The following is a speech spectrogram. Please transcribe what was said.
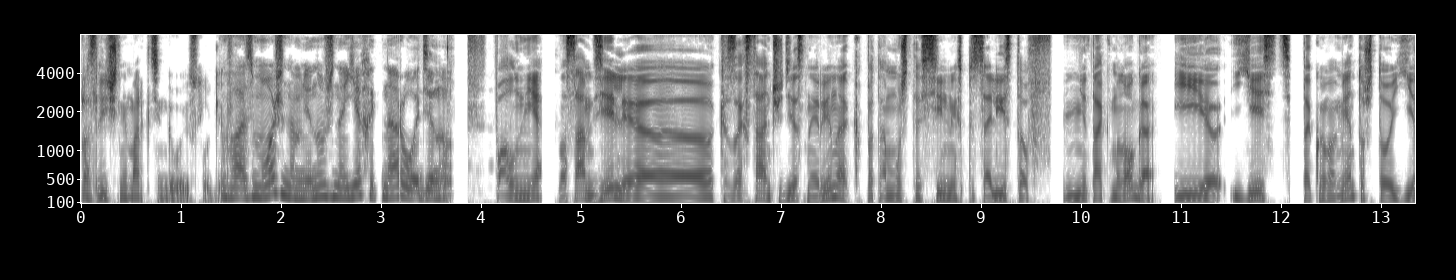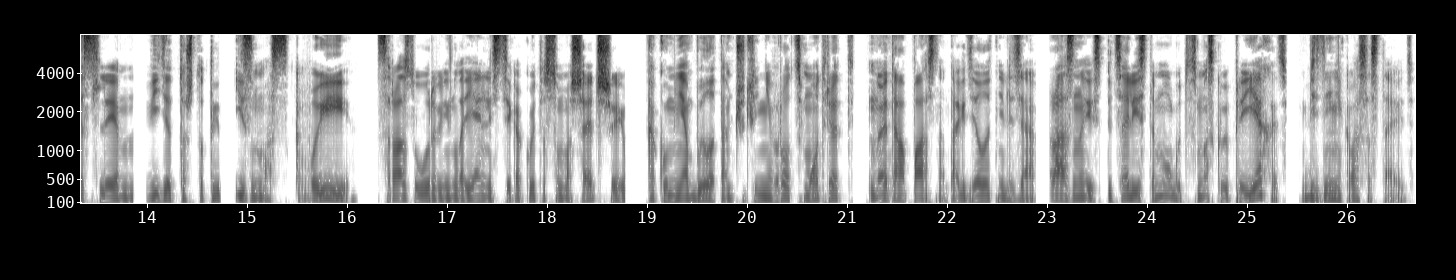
различные маркетинговые услуги. Возможно, мне нужно ехать на родину. Вполне. На самом деле, э, Казахстан чудесный рынок, потому что сильных специалистов не так много. И есть такой момент, что если видят то, что ты из Москвы, сразу уровень лояльности какой-то сумасшедший. Как у меня было, там чуть ли не в рот смотрят, но это опасно, так делать нельзя. Разные специалисты могут из Москвы приехать, без денег вас оставить.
